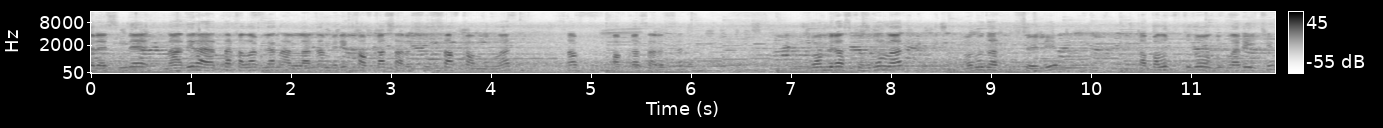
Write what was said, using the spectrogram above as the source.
Yöresinde nadir hayatta kalabilen arılardan biri Kafkas arısı, saf kanlılar, saf Kafkas arısı. Şu an biraz kızgınlar, onu da söyleyeyim. Kapalı kutuda oldukları için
